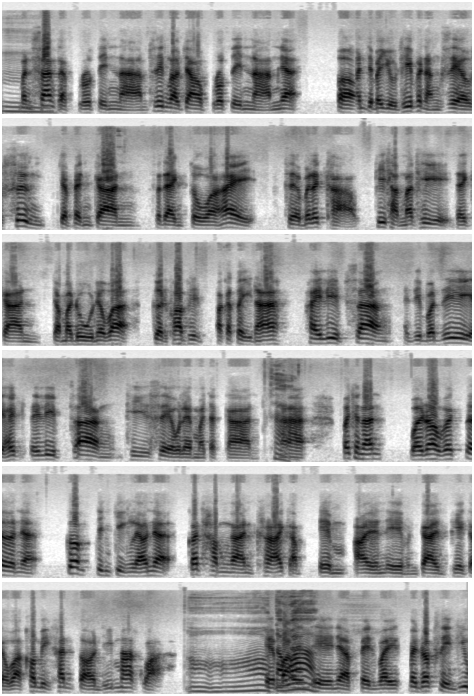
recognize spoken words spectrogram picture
อืมมันสร้างแต่โปรตีนหนาม ซึ่งเราจะเอาโปรตีนหนามเนี่ยเออ มันจะไปอยู่ที่ผนังเซลล์ ซึ่งจะเป็นการแสดงตัวให้เซลล์เม็ดเลือดขาวที่ทำหน้าที่ในการจะมาดูเนี่ยว่าเกิดความผิดปกตินะ ให้รีบสร้างแอนติบอดีให้ให้รีบสร้าง T cell อะไรมาจัดการค่ะนะฮะเพราะฉะนั้น viral vector เนี่ยก็จริงๆแล้วเนี่ยก็ทำงานคล้ายกับ mRNA เหมือนกันเพียงแต่ว่าเขามีขั้นตอนที่มากกว่าอ๋อแต่ว่า mRNA เนี่ยเป็นไวเป็นวัคซีนที่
